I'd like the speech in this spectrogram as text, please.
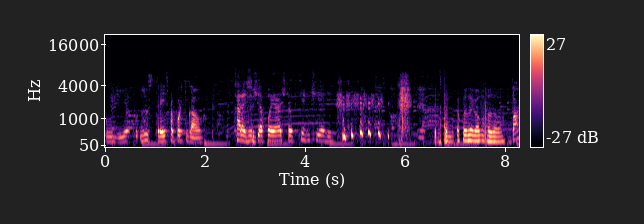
um dia ir os três pra Portugal. Cara, a gente ia apanhar de tanto que a gente ia rir. Eles têm muita coisa legal pra fazer lá. Pá,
